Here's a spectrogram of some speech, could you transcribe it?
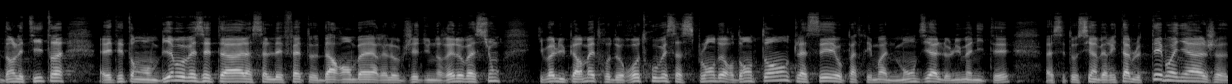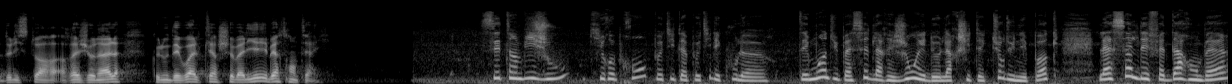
Dans les titres, elle était en bien mauvais état. La salle des fêtes d'Arambert est l'objet d'une rénovation qui va lui permettre de retrouver sa splendeur d'antan, classée au patrimoine mondial de l'humanité. C'est aussi un véritable témoignage de l'histoire régionale que nous dévoilent Claire Chevalier et Bertrand Terry. C'est un bijou qui reprend petit à petit les couleurs. Témoin du passé de la région et de l'architecture d'une époque, la salle des fêtes d'Arambert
